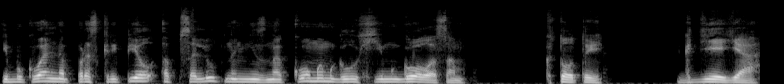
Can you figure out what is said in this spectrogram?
и буквально проскрипел абсолютно незнакомым глухим голосом. «Кто ты? Где я?»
